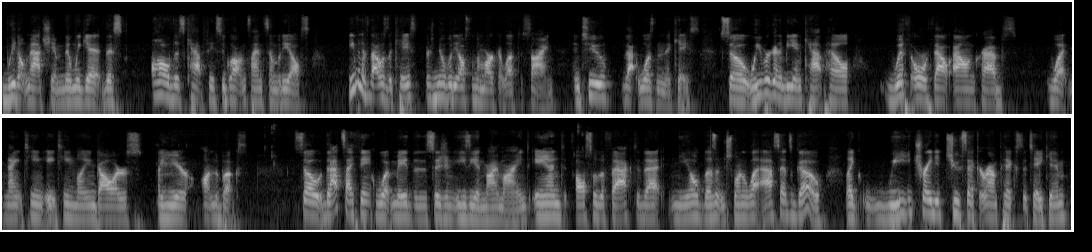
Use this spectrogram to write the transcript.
we don't match him, then we get this all this cap space to go out and sign somebody else. Even if that was the case, there's nobody else on the market left to sign. And two, that wasn't the case. So we were going to be in cap hell with or without Allen Crabbe's what 19, 18 million dollars a year on the books. So that's I think what made the decision easy in my mind, and also the fact that Neil doesn't just want to let assets go. Like we traded two second round picks to take him.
